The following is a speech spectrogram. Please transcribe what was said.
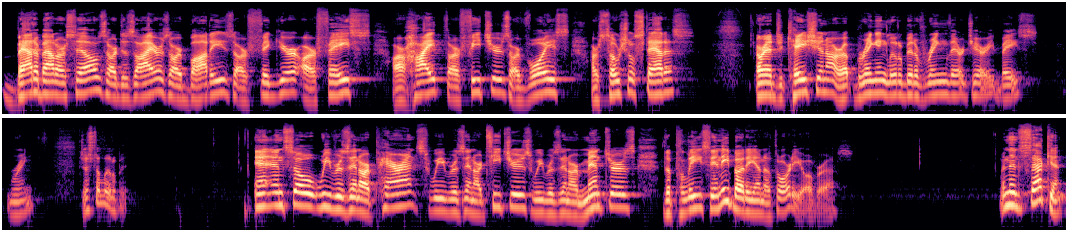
bad about ourselves, our desires, our bodies, our figure, our face, our height, our features, our voice, our social status, our education, our upbringing. A little bit of ring there, Jerry, bass, ring, just a little bit. And, and, so we resent our parents, we resent our teachers, we resent our mentors, the police, anybody in authority over us. And then, second,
